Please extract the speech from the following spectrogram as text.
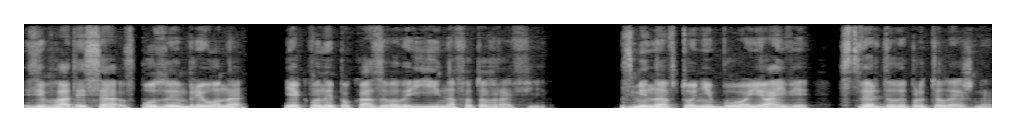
зібгатися в позу ембріона, як вони показували їй на фотографії? Зміна в тоні Бо і Айві ствердили протилежне.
